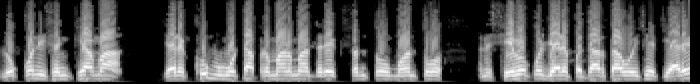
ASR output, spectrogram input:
લોકોની સંખ્યામાં જ્યારે ખૂબ મોટા પ્રમાણમાં દરેક સંતો, મહંતો અને સેવકો જ્યારે પધારતા હોય છે, ત્યારે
